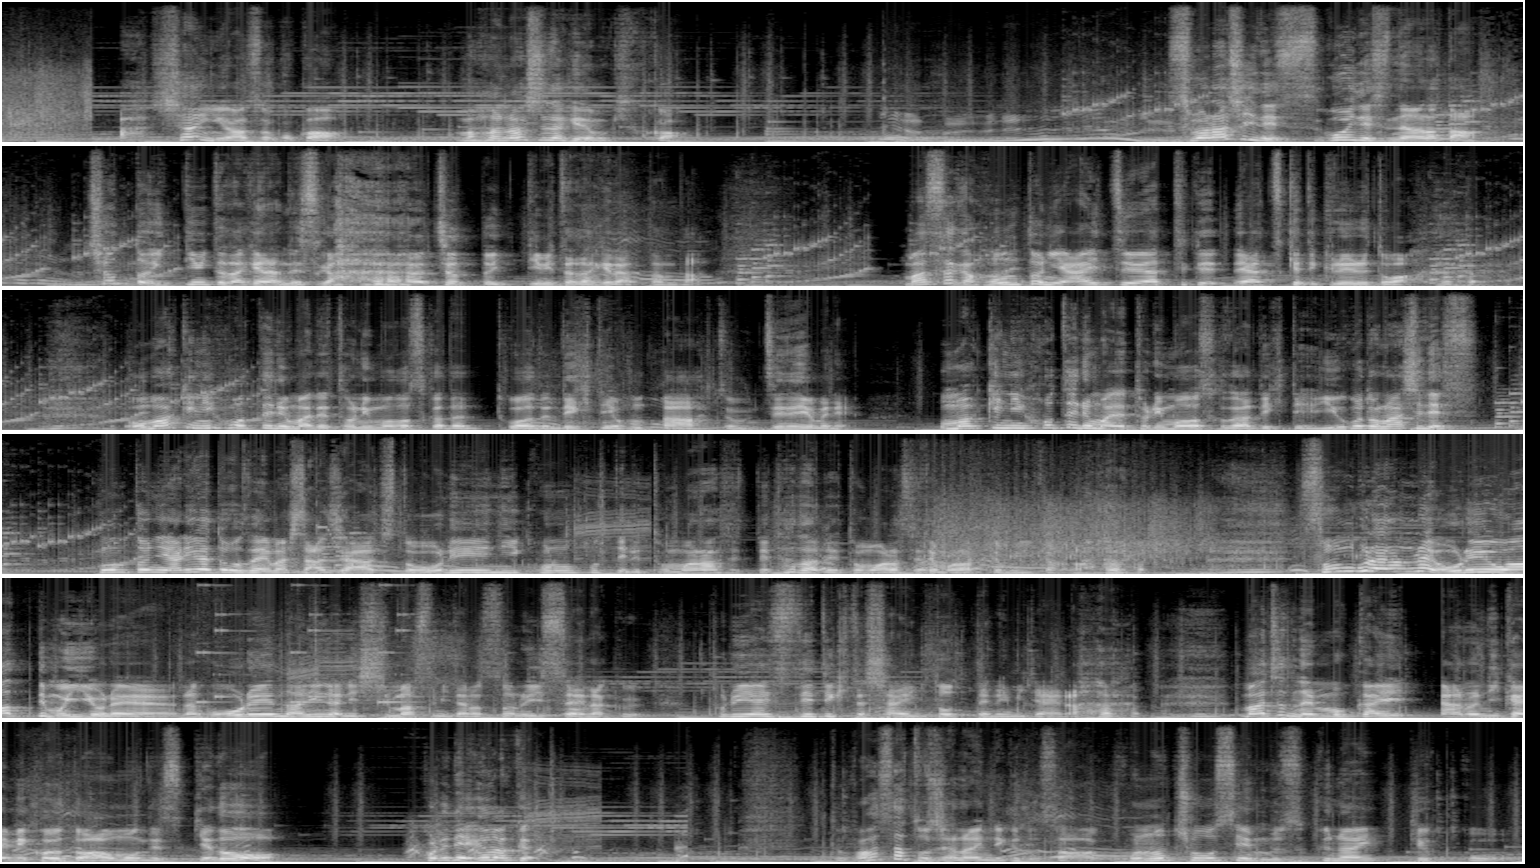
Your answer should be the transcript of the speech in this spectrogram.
あ社員あそこか。まあ話だけでも聞くか。素晴らしいです。すごいですねあなた。ちょっと行ってみただけなんですが。ちょっと行ってみただけだったんだ。まさか本当にあいつをやっつけやっつけてくれるとは。おまけにホテルまで取り戻すことができてあちょっと全然読めねえ。おまけにホテルまで取り戻すことができて言うことなしです。本当にありがとうございました。じゃあちょっとお礼にこのホテル泊まらせてタダで泊まらせてもらってもいいかな。そんぐらいのねお礼はあってもいいよね。なんかお礼何々しますみたいなそういうの一切なく。とりあえず出てきた社員取ってねみたいな。まあちょっとねもう一回あの2回目来ようとは思うんですけどこれでうまくわざとじゃないんだけどさこの調整むずくない？結構。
